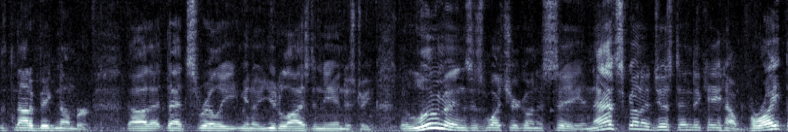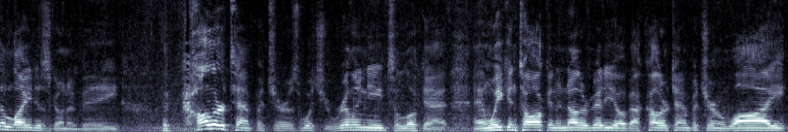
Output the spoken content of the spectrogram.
it's not a big number uh, that that's really you know utilized in the industry. The lumens is what you're going to see, and that's going to just indicate how bright the light is going to be. The color temperature is what you really need to look at, and we can talk in another video about color temperature and why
